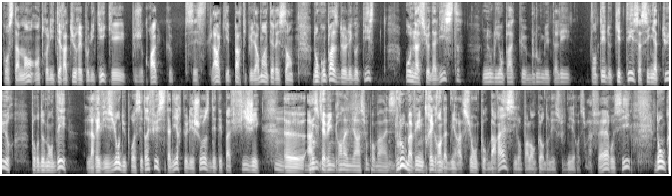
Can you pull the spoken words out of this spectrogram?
constamment entre littérature et politique, et je crois que c'est cela qui est particulièrement intéressant. Donc on passe de l'égotiste aux nationalistes. N'oublions pas que Blum est allé tenter de quêter sa signature pour demander la révision du procès Dreyfus, c'est-à-dire que les choses n'étaient pas figées. Euh, Blum qui avait une grande admiration pour Barès. Blum avait une très grande admiration pour Barès, il en parle encore dans les souvenirs sur l'affaire aussi. Donc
